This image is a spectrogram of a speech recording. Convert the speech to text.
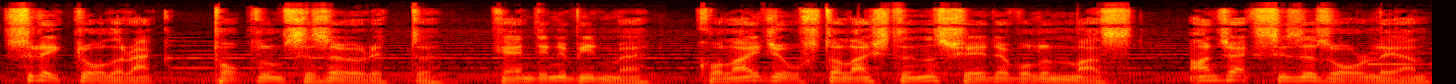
Sürekli olarak toplum size öğretti. Kendini bilme, kolayca ustalaştığınız şeyde bulunmaz. Ancak sizi zorlayan,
